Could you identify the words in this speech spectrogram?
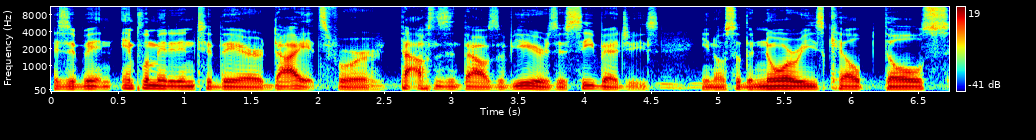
has it been implemented into their diets for thousands and thousands of years as sea veggies. Mm-hmm. You know, so the noris, kelp, dulse,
